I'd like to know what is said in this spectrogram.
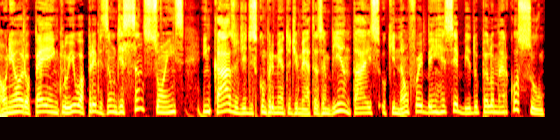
A União Europeia incluiu a previsão de sanções em caso de descumprimento de metas ambientais, o que não foi bem recebido pelo Mercosul.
